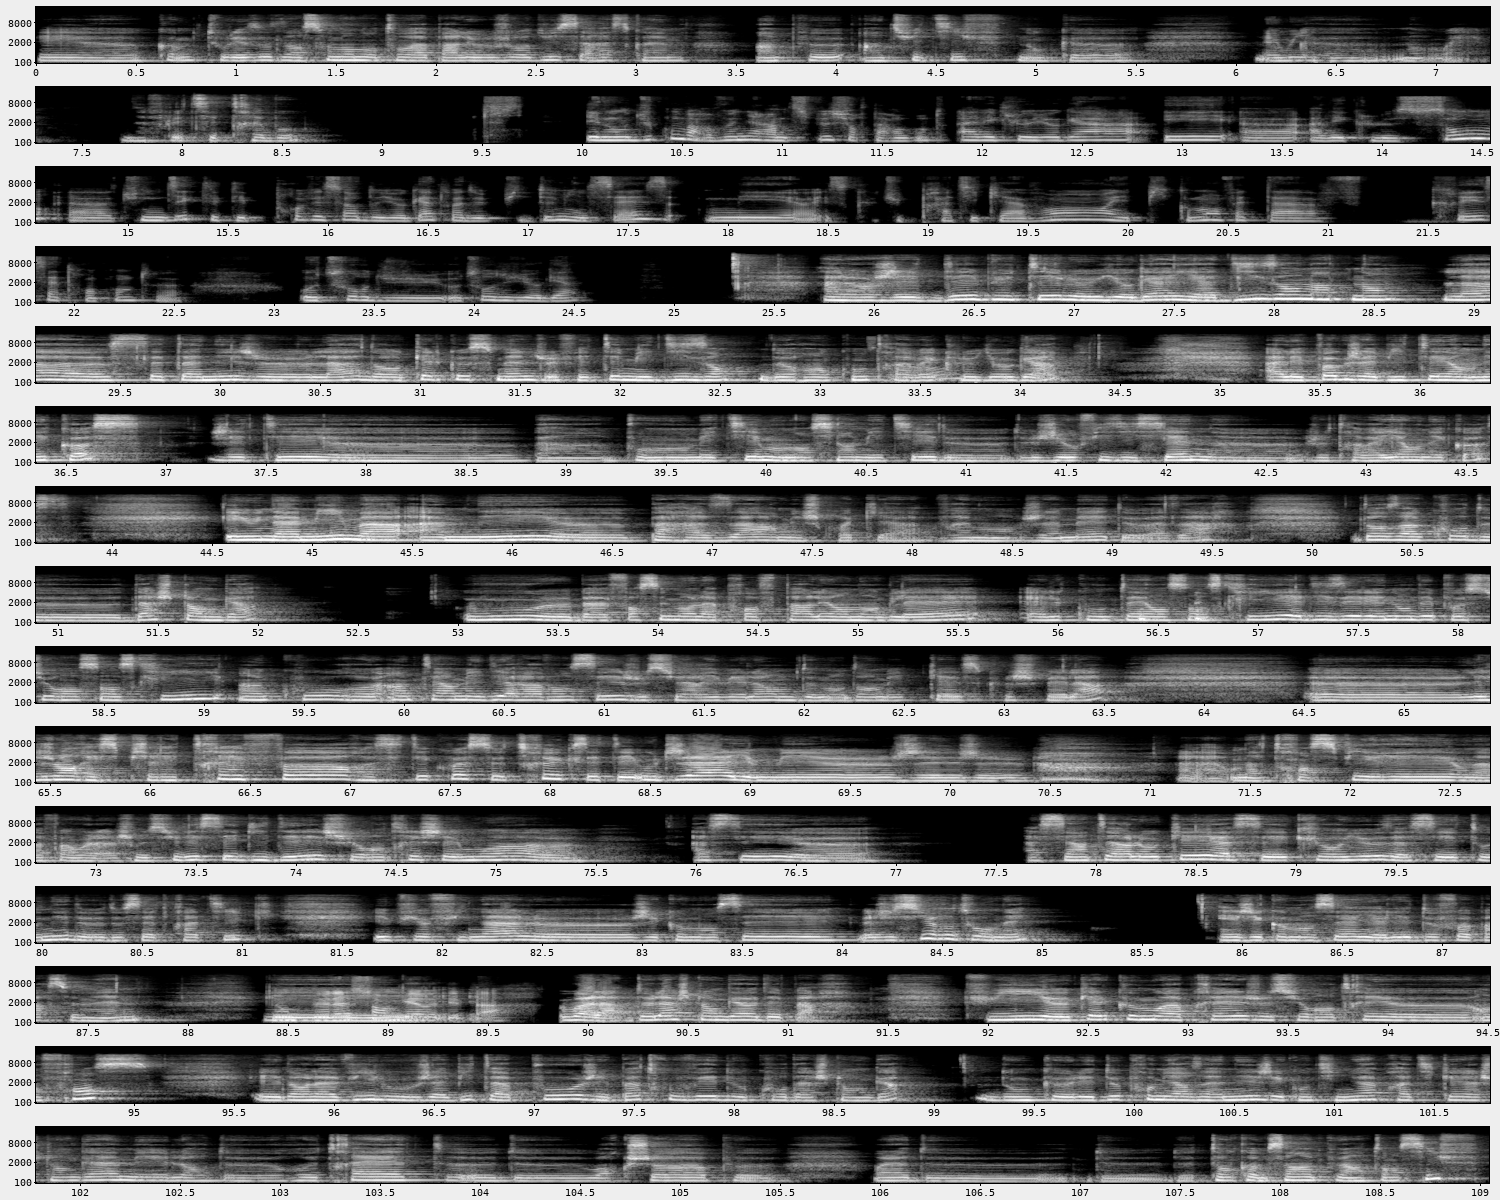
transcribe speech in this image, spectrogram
Et euh, comme tous les autres instruments dont on va parler aujourd'hui, ça reste quand même un peu intuitif. Donc, euh, eh oui. non, ouais, la flûte, c'est très beau. Et donc, du coup, on va revenir un petit peu sur ta rencontre avec le yoga et avec le son. tu nous disais que tu étais professeur de yoga, toi, depuis 2016, mais est-ce que tu pratiquais avant? Et puis, comment, en fait, tu as créé cette rencontre autour du, autour du yoga? Alors j'ai débuté le yoga il y a dix ans maintenant. Là, euh, cette année, je, là, dans quelques semaines, je vais fêter mes dix ans de rencontre avec le yoga. À l'époque, j'habitais en Écosse. J'étais, euh, pour mon métier, mon ancien métier de, de géophysicienne, euh, je travaillais en Écosse. Et une amie m'a amenée par hasard, mais je crois qu'il y a vraiment jamais de hasard, dans un cours de d'ashtanga où euh, bah, forcément la prof parlait en anglais, elle comptait en sanskrit, elle disait les noms des postures en sanskrit, un cours euh, intermédiaire avancé, je suis arrivée là en me demandant mais qu'est-ce que je fais là? Euh, les gens respiraient très fort. C'était quoi ce truc? C'était Ujjayi, mais euh, je, je... on a transpiré, on a, enfin voilà, je me suis laissée guider. Je suis rentrée chez moi assez assez interloquée, assez curieuse, assez étonnée de, de cette pratique. Et puis au final, euh, j'ai commencé, ben, j'y suis retournée et j'ai commencé à y aller deux fois par semaine. Donc de l'ashtanga au départ. Voilà, de l'ashtanga au départ. Puis euh, quelques mois après, je suis rentrée euh, en France et dans la ville où j'habite à Pau, j'ai pas trouvé de cours d'ashtanga. Donc les deux premières années, j'ai continué à pratiquer l'ashtanga, mais lors de retraites, de workshops, voilà, de, de, de, temps comme ça un peu intensif.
